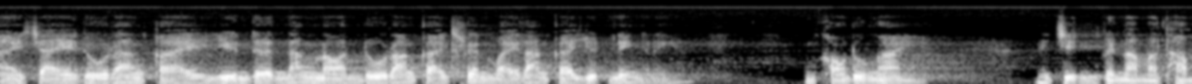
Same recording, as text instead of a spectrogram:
หายใจ ดูร่างกาย ยืนเดินนั่งนอน ดูร่างกายเคลื่อนไหวร่างกายหยุดนิ่งอะไรอย่างเงี้ยของดูง่ายจิตเป็นนามธรรม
